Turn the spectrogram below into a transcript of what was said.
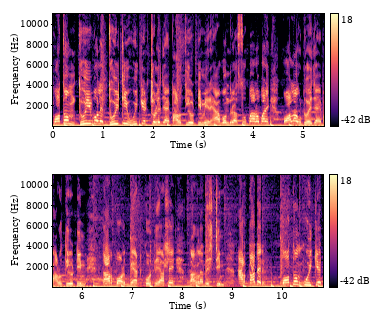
প্রথম দুই বলে দুইটি উইকেট চলে যায় ভারতীয় টিমের। হ্যাঁ বন্ধুরা, সুপার ওভারে অল আউট হয়ে যায় ভারতীয় টিম। তারপর ব্যাট করতে আসে বাংলাদেশ টিম। আর তাদের প্রথম উইকেট,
